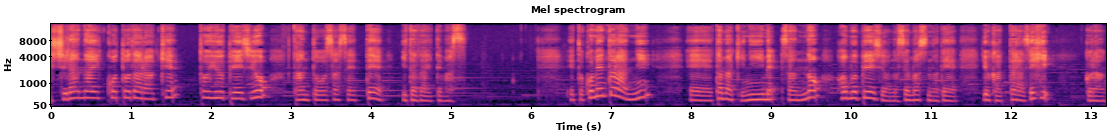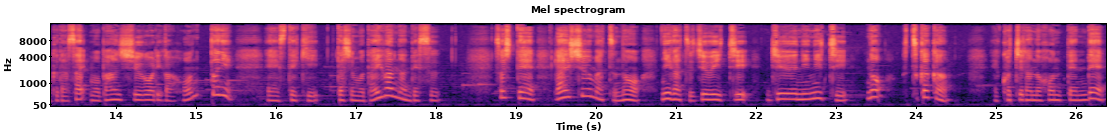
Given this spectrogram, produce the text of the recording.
知らないことだらけというページを担当させていただいてます。えっと、コメント欄に、えー、玉木新芽さんのホームページを載せますので、よかったらぜひご覧ください。もう晩秋織が本当に、えー、素敵。私も大ファンなんです。そして来週末の2月11、12日の2日間、こちらの本店で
